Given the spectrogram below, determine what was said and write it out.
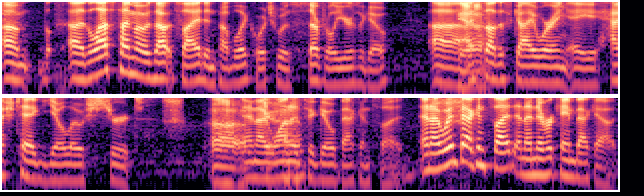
Um, th- uh, the last time I was outside in public, which was several years ago, uh, I saw this guy wearing a hashtag YOLO shirt, Uh, and I wanted to go back inside. And I went back inside, and I never came back out.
